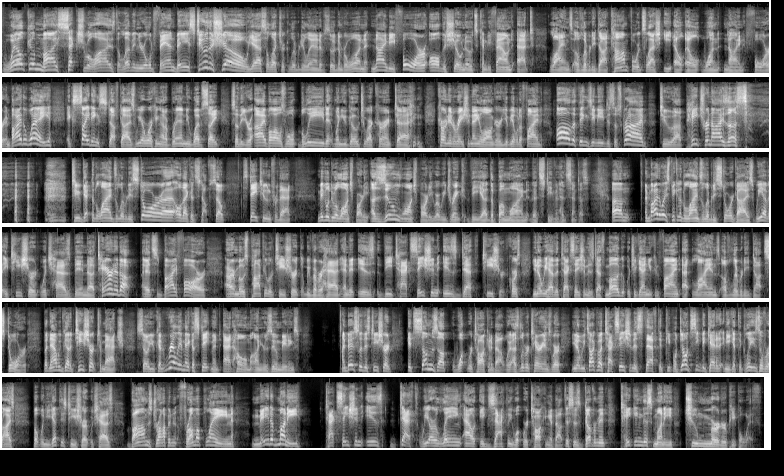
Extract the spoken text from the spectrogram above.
Welcome, my sexualized 11 year old fan base, to the show. Yes, Electric Liberty Land, episode number 194. All the show notes can be found at lionsofliberty.com forward slash ELL194. And by the way, exciting stuff, guys. We are working on a brand new website so that your eyeballs won't bleed when you go to our current, uh, current iteration any longer. You'll be able to find all the things you need to subscribe, to uh, patronize us, to get to the Lions of Liberty store, uh, all that good stuff. So stay tuned for that. Maybe we'll do a launch party, a Zoom launch party where we drink the uh, the bum wine that Stephen had sent us. Um, and by the way, speaking of the Lions of Liberty store, guys, we have a T-shirt which has been uh, tearing it up. It's by far our most popular t-shirt that we've ever had and it is the taxation is death t-shirt. Of course you know we have the taxation is death mug which again you can find at lionsofliberty.store but now we've got a t-shirt to match so you can really make a statement at home on your zoom meetings. And basically this t-shirt it sums up what we're talking about. As libertarians where you know we talk about taxation as theft and people don't seem to get it and you get the glazed over eyes but when you get this t shirt, which has bombs dropping from a plane made of money, taxation is death, we are laying out exactly what we're talking about. This is government taking this money to murder people with.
